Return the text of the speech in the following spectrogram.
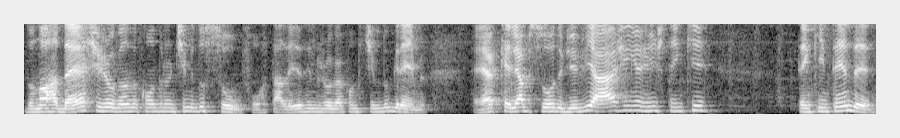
do Nordeste jogando contra um time do Sul, Fortaleza indo jogar contra o time do Grêmio. É aquele absurdo de viagem e a gente tem que, tem que entender.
